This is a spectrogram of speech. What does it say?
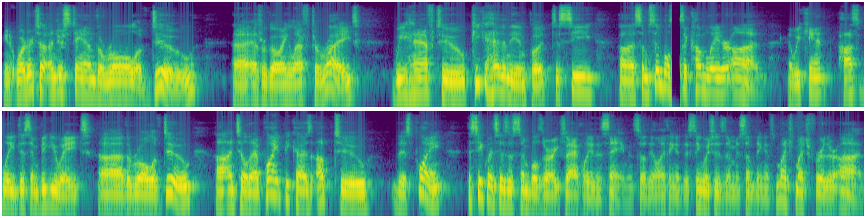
In order to understand the role of do, uh, as we're going left to right, we have to peek ahead in the input to see uh, some symbols that come later on. And we can't possibly disambiguate uh, the role of do uh, until that point because up to this point, the sequences of symbols are exactly the same. And so the only thing that distinguishes them is something that's much, much further on.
